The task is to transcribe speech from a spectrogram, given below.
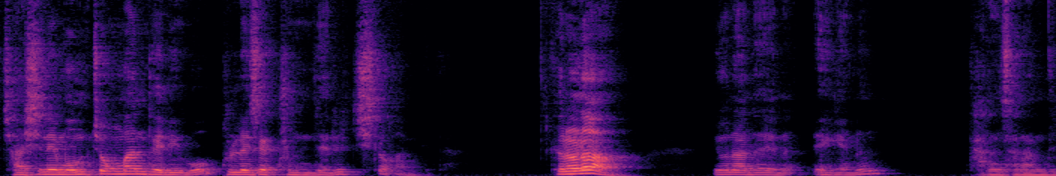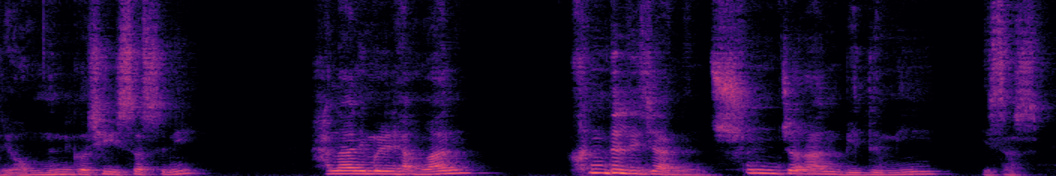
자신의 몸쪽만 데리고 블레셋 군대를 치러 갑니다. 그러나 요나단에게는 다른 사람들이 없는 것이 있었으니 하나님을 향한 흔들리지 않는 순전한 믿음이 있었습니다.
